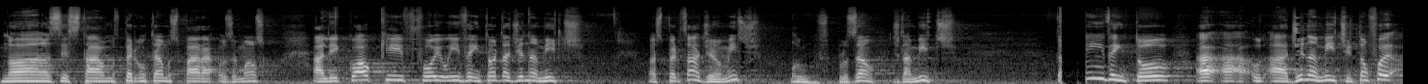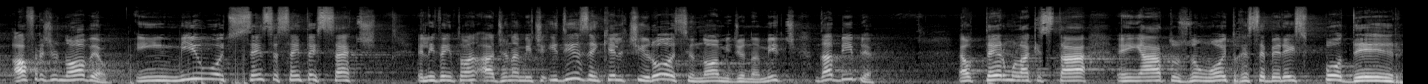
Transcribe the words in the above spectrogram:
nós estávamos, perguntamos para os irmãos ali qual que foi o inventor da dinamite. Nós perguntamos, ah, dinamite? Bum, explosão, dinamite. Então, quem inventou a, a, a dinamite? Então foi Alfred Nobel, em 1867. Ele inventou a dinamite. E dizem que ele tirou esse nome dinamite da Bíblia. É o termo lá que está em Atos 1,8: recebereis poder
